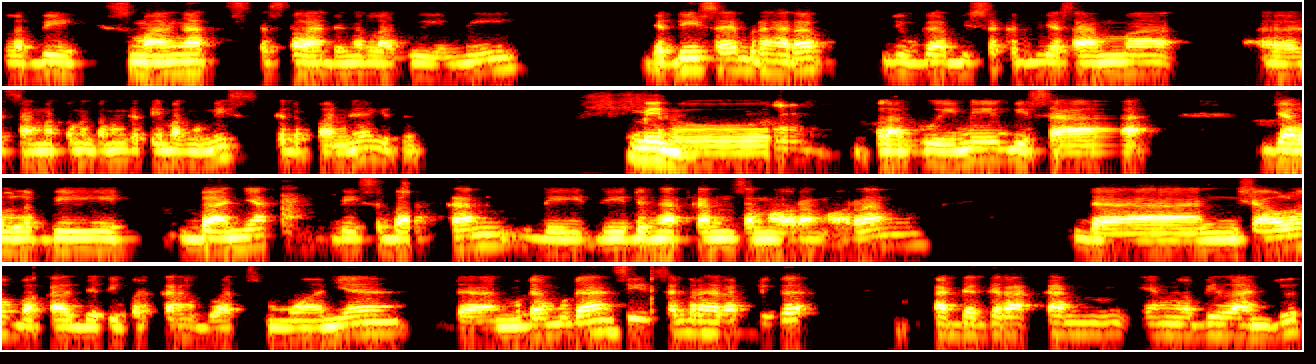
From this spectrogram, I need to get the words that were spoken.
lebih semangat setelah dengar lagu ini. Jadi saya berharap juga bisa kerjasama eh, sama teman-teman ketimbang ngemis ke depannya gitu. Terus lagu ini bisa jauh lebih banyak disebarkan, di- didengarkan sama orang-orang, dan insya Allah bakal jadi berkah buat semuanya. Dan mudah-mudahan sih saya berharap juga ada gerakan yang lebih lanjut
